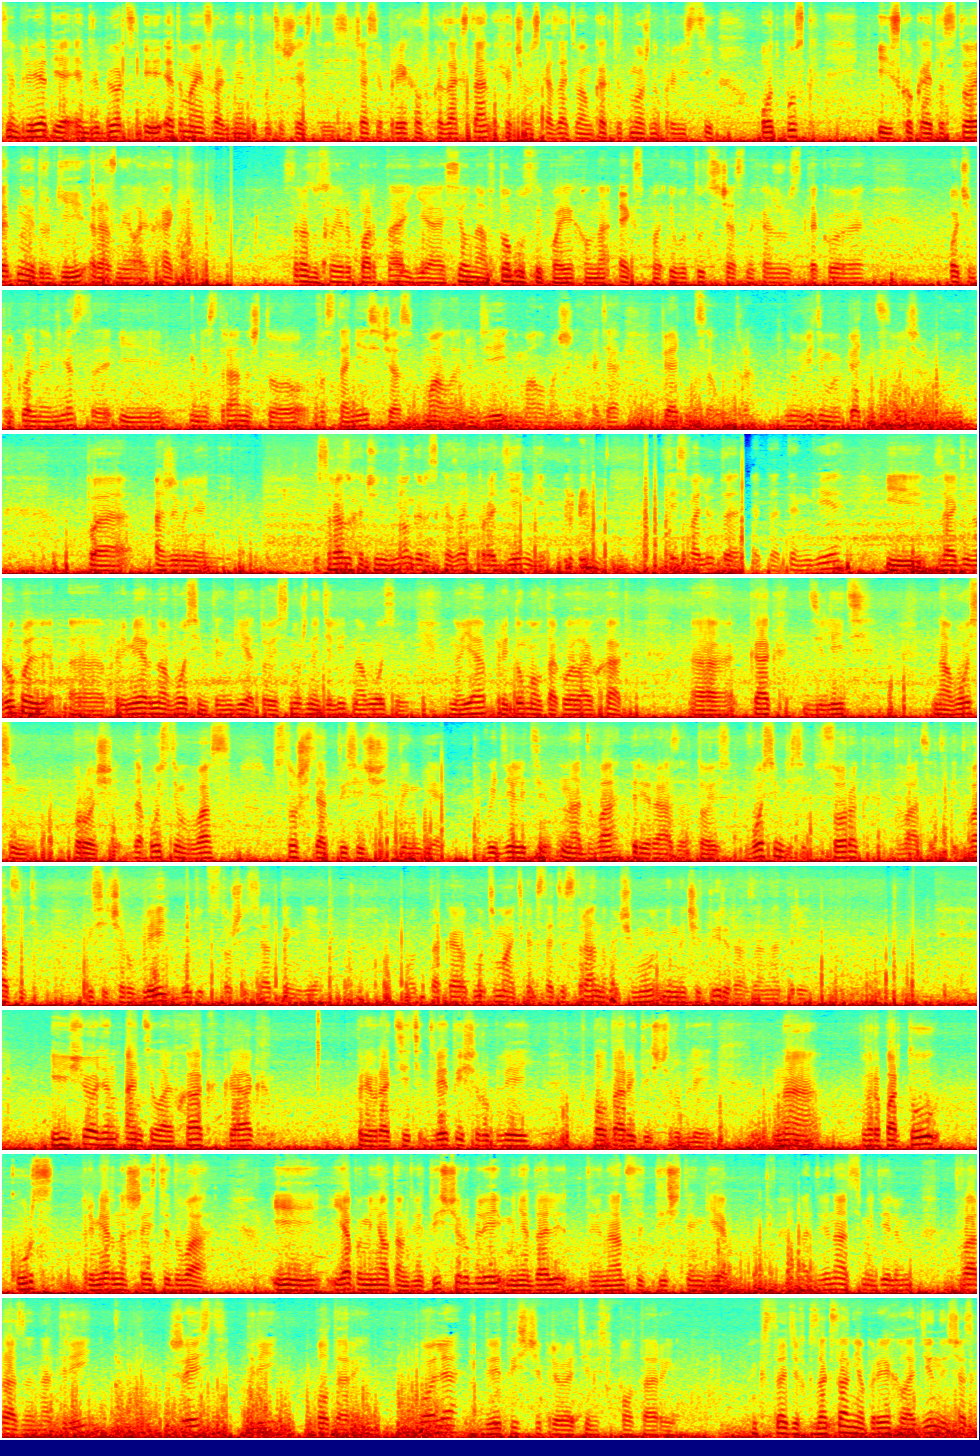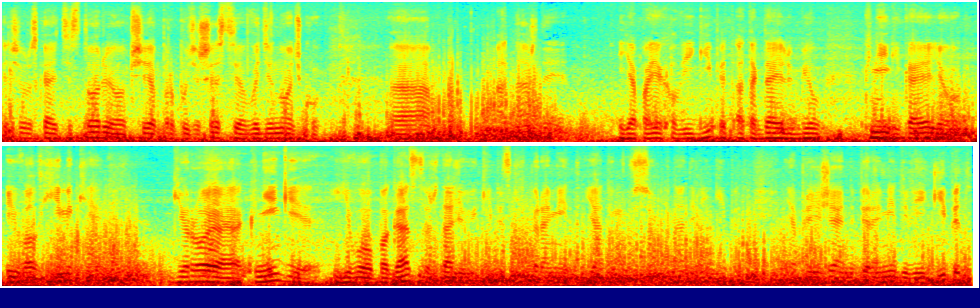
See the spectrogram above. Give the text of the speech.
Всем привет, я Эндрю Бёрдс, и это мои фрагменты путешествий. Сейчас я приехал в Казахстан и хочу рассказать вам, как тут можно провести отпуск и сколько это стоит, ну и другие разные лайфхаки. Сразу с аэропорта я сел на автобус и поехал на Экспо, и вот тут сейчас нахожусь. Такое очень прикольное место, и мне странно, что в Астане сейчас мало людей и мало машин, хотя пятница утро. Ну, видимо, пятница вечер будет по оживлению. И сразу хочу немного рассказать про деньги. Здесь валюта это тенге, и за 1 рубль э, примерно 8 тенге, то есть нужно делить на 8. Но я придумал такой лайфхак, э, как делить на 8 проще. Допустим, у вас 160 тысяч тенге. Вы делите на 2-3 раза, то есть 80, 40, 20 и 20 1000 рублей будет 160 тенге. Вот такая вот математика. Кстати, странно, почему не на 4 раза, а на 3. И еще один анти-лайфхак, как превратить 2000 рублей в полторы тысячи рублей. На, в аэропорту курс примерно 6,2. И я поменял там 2000 рублей, мне дали 12 тысяч тенге. А 12 мы делим два раза на 3, 6, 3, полторы. Оля, 2000 превратились в полторы. Кстати, в Казахстан я приехал один, и сейчас хочу рассказать историю вообще про путешествие в одиночку. А, однажды я поехал в Египет, а тогда я любил книги Каэлио и в «Алхимике». Героя книги, его богатство ждали у египетских пирамид. Я думаю, все, мне надо в Египет. Я приезжаю на пирамиды в Египет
